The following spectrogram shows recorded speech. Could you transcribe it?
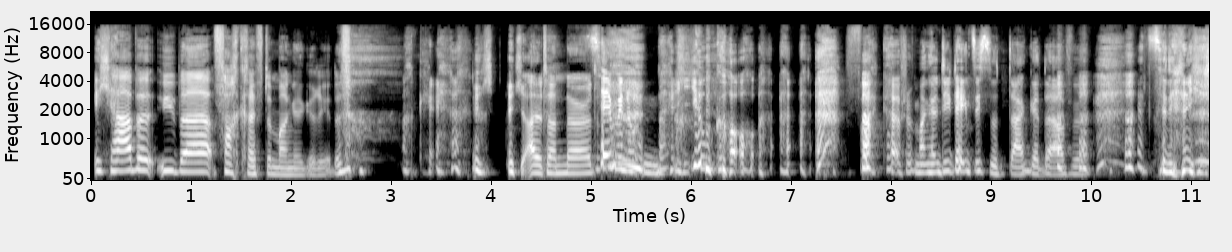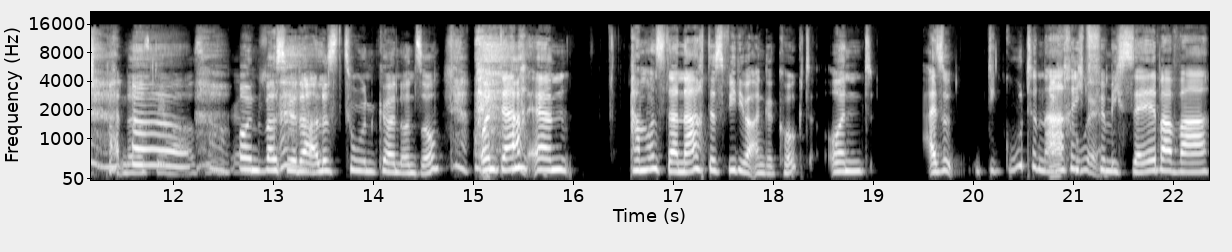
Ich habe über Fachkräftemangel geredet. Okay. Ich, ich alter Nerd. Zehn Minuten. You go. Fachkräftemangel. Die denkt sich so, danke dafür. Hättest du dir nicht ein spannendes Thema aussuchen können. und was wir da alles tun können und so. Und dann ähm, haben wir uns danach das Video angeguckt und also die gute Nachricht cool. für mich selber war,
